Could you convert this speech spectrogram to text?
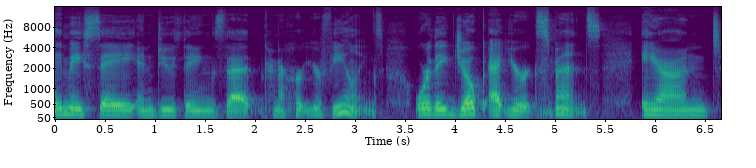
They may say and do things that kind of hurt your feelings, or they joke at your expense, and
